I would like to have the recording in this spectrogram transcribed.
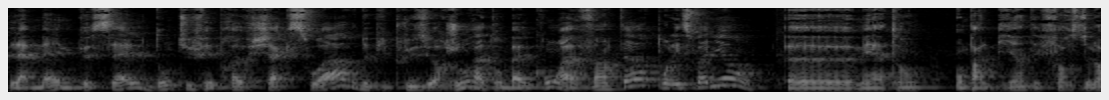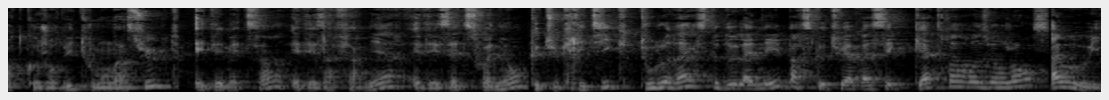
la même que celle dont tu fais preuve chaque soir depuis plusieurs jours à ton balcon à 20h pour les soignants. Euh, mais attends, on parle bien des forces de l'ordre qu'aujourd'hui tout le monde insulte, et des médecins, et des infirmières, et des aides-soignants, que tu critiques tout le reste de l'année parce que tu as passé 4 heures aux urgences? Ah oui, oui,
